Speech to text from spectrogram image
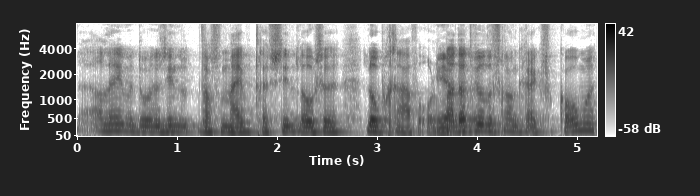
Eh, alleen maar door een zin, wat voor mij betreft zinloze loopgravenoorlog. Ja. Nou, dat wilde Frankrijk voorkomen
